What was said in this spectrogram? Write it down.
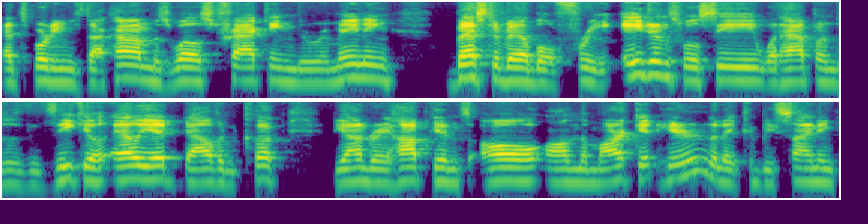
at sportingnews.com, as well as tracking the remaining best available free agents. We'll see what happens with Ezekiel Elliott, Dalvin Cook, DeAndre Hopkins, all on the market here. That they could be signing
